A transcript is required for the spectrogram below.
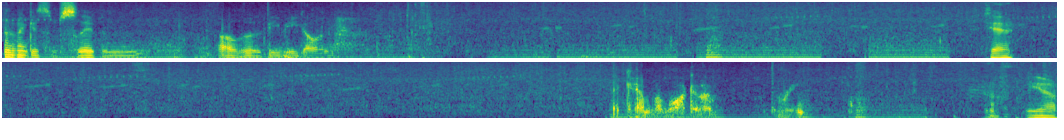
I'm gonna get some sleep and I'll go to BB Okay. That camera walking up the ring. Yeah.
